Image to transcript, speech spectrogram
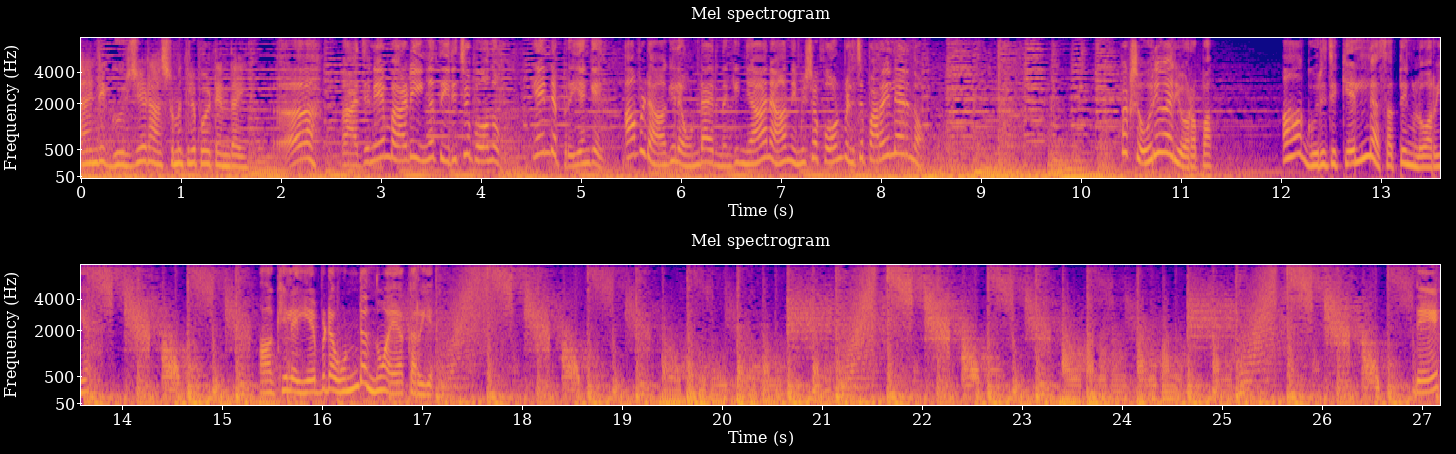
ആന്റി ഗുരുജിയുടെ ആശ്രമത്തിൽ പോയിട്ട് എന്തായി? അജനയും പാടി ഇങ്ങ തിരിച്ചു പോന്നു. എന്റെ പ്രിയങ്കെ അവിടെ അഖില ഉണ്ടായിരുന്നെങ്കിൽ ഞാൻ ആ നിമിഷം ഫോൺ വിളിച്ച് പറയില്ലായിരുന്നോ? പക്ഷെ ഒരു കാര്യം ഉറപ്പാ. ആ ഗുരുജിക്ക് എല്ലാ സത്യങ്ങളും അറിയാം. അഖില എവിടെ ഉണ്ടെന്നും അയാൾക്കറിയാം. ദേ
